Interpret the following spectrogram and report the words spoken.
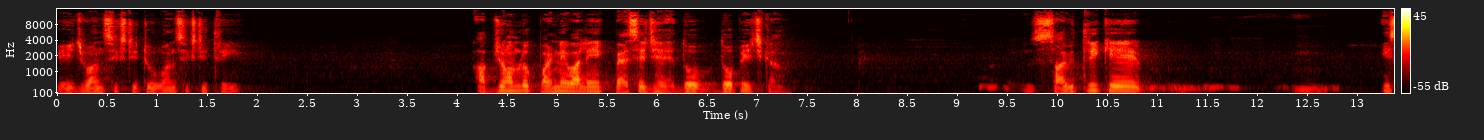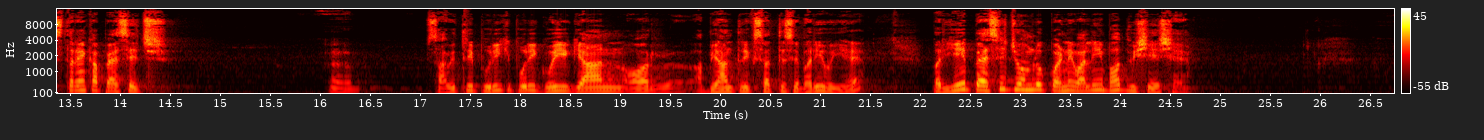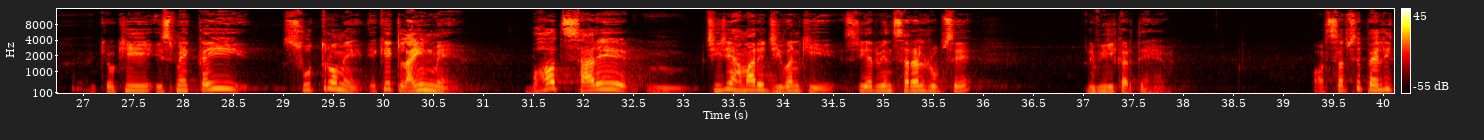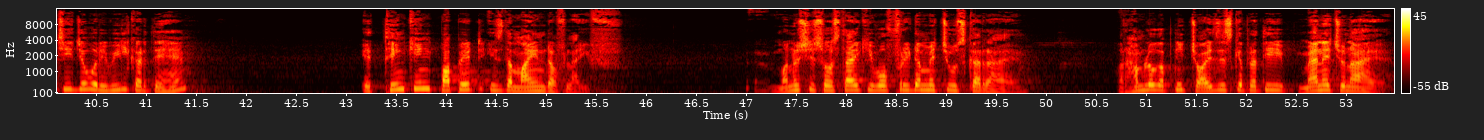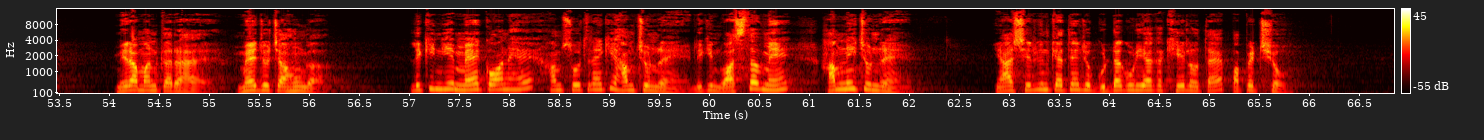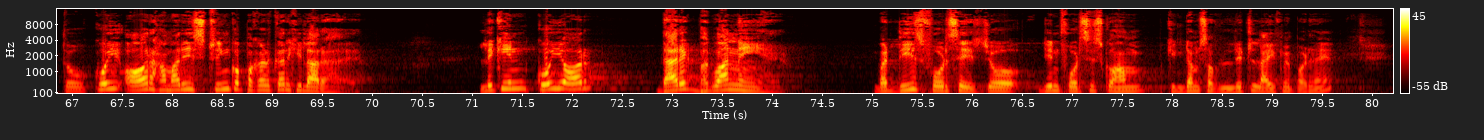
Page 162, 163 अब जो हम लोग पढ़ने वाले एक पैसेज है दो दो पेज का। सावित्री के इस तरह का पैसेज सावित्री पूरी की पूरी गुही ज्ञान और अभ्यांतरिक सत्य से भरी हुई है पर यह पैसेज जो हम लोग पढ़ने वाले हैं बहुत विशेष है। क्योंकि इसमें कई सूत्रों में एक एक लाइन में बहुत सारे चीज़ें हमारे जीवन की श्री अरविंद सरल रूप से रिवील करते हैं। और सबसे पहली चीज़ जो वो रिवील करते हैं, a thinking puppet is the mind of life मनुष्य सोचता है कि वो फ्रीडम में चूज़ कर रहा है। और हम लोग अपनी चॉइसेस के प्रति मैंने चुना है, मेरा मन कर रहा है, मैं जो चाहूँगा लेकिन ये मैं कौन है? हम सोच रहे हैं कि हम चुन रहे हैं, लेकिन वास्तव में हम नहीं चुन रहे हैं। यहाँ शिरविंद कहते हैं, जो गुड्डा गुड़िया का खेल होता है पपेट शो तो कोई और हमारी स्ट्रिंग को पकड़कर हिला रहा है। लेकिन कोई और डायरेक्ट भगवान नहीं है। बट दीज फोर्सेस जो जिन फोर्सेस को हम किंगडम्स ऑफ़ लिटिल लाइफ में पढ़ रहे हैं,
